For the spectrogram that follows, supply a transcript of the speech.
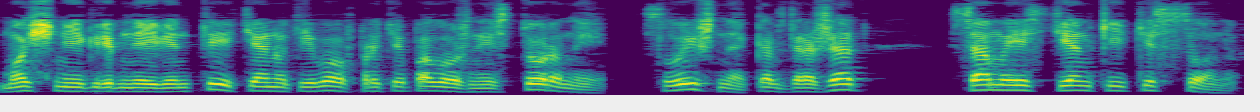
Мощные грибные винты тянут его в противоположные стороны, слышно, как дрожат самые стенки кессонов.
